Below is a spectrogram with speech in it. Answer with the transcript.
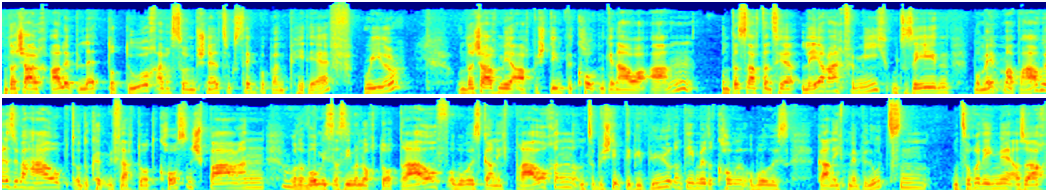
Und dann schaue ich alle Blätter durch, einfach so im Schnellzugstempo beim PDF-Reader. Und dann schaue ich mir auch bestimmte Konten genauer an. Und das ist auch dann sehr lehrreich für mich, um zu sehen, Moment mal, brauchen wir das überhaupt? Oder könnten wir vielleicht dort Kosten sparen? Mhm. Oder warum ist das immer noch dort drauf, obwohl wir es gar nicht brauchen? Und so bestimmte Gebühren, die wieder kommen, obwohl wir es gar nicht mehr benutzen und solche Dinge. Also auch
